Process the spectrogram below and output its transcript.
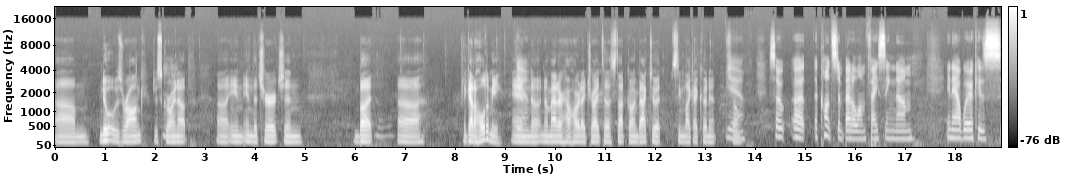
um, knew it was wrong just growing Mhm. up uh, in in the church and but uh, it got a hold of me and Yeah. no, no matter how hard I tried to stop going back to it seemed like I couldn't Yeah. So uh, a constant battle I'm facing um, in our work is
